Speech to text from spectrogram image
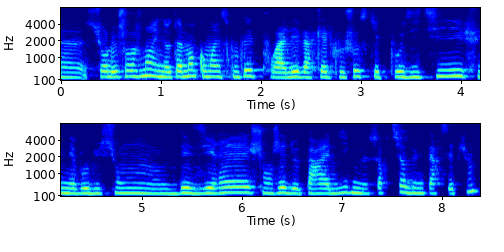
Euh, sur le changement et notamment comment est-ce qu'on fait pour aller vers quelque chose qui est positif, une évolution désirée, changer de paradigme, sortir d'une perception.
